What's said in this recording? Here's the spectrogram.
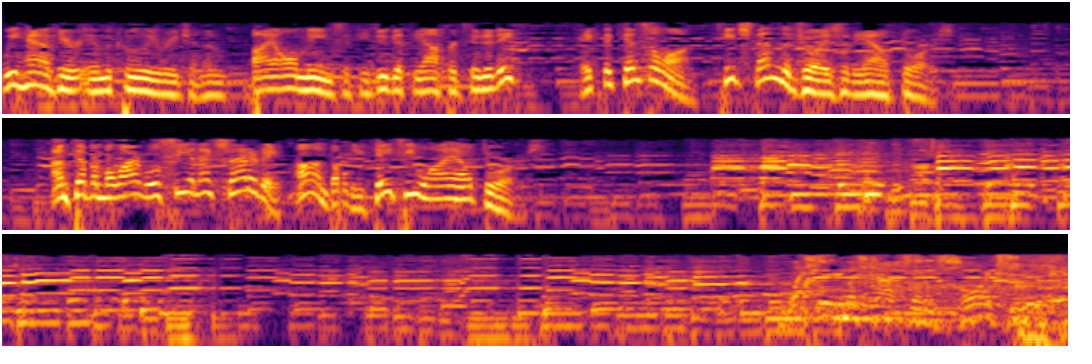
we have here in the Coulee region. And by all means, if you do get the opportunity, take the kids along, teach them the joys of the outdoors. I'm Kevin Millard. We'll see you next Saturday on WKTY Outdoors. Wisconsin sports leader.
